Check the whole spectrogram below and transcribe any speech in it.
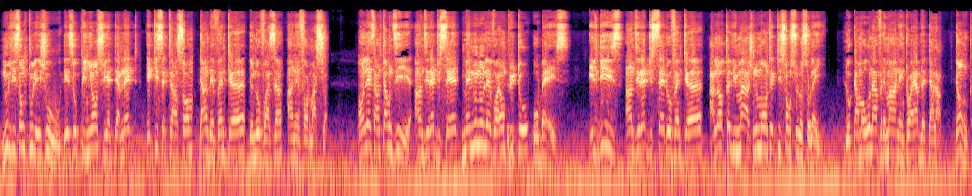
Nous lisons tous les jours des opinions sur Internet et qui se transforment dans des 20 heures de nos voisins en information. On les entend dire en direct du CED, mais nous nous les voyons plutôt base. Ils disent en direct du CED aux 20 heures, alors que l'image nous montre qu'ils sont sous le soleil. Le Cameroun a vraiment un incroyable talent. Donc,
